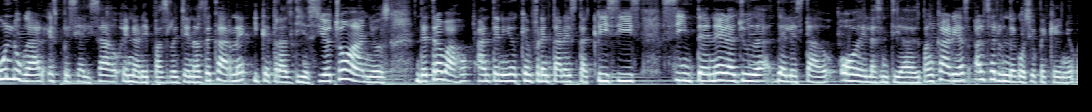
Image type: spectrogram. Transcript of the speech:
un lugar especializado en arepas rellenas de carne y que tras 18 años de trabajo han tenido que enfrentar esta crisis sin tener ayuda del Estado o de las entidades bancarias al ser un negocio pequeño.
